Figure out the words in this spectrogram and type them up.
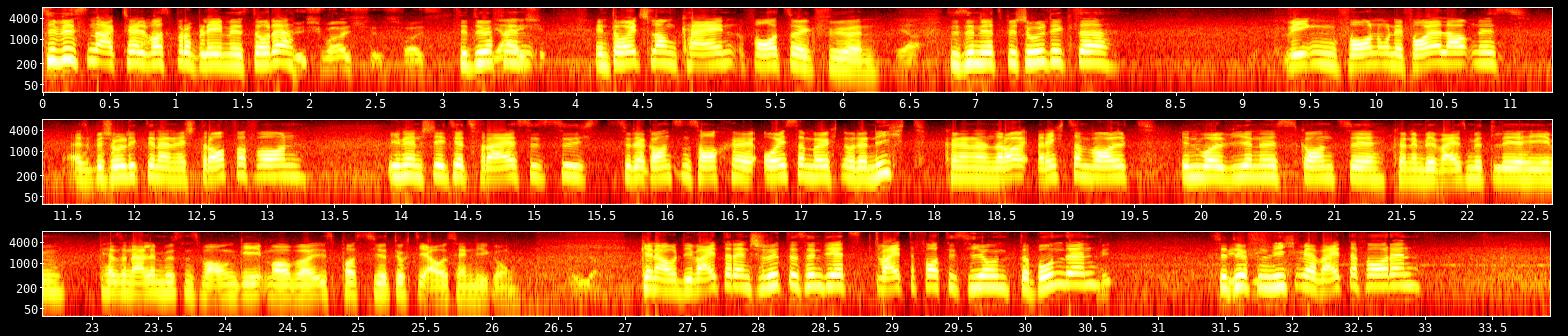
Sie wissen aktuell, was Problem ist, oder? Ich weiß, ich weiß. Sie dürfen Ja, ich- in Deutschland kein Fahrzeug führen. Ja. Sie sind jetzt Beschuldigter wegen Fahren ohne Fahrerlaubnis, also beschuldigt in einem Strafverfahren. Ihnen steht jetzt frei, dass Sie sich zu der ganzen Sache äußern möchten oder nicht. Können einen Rechtsanwalt involvieren, das Ganze, können Beweismittel erheben. Personale müssen es mal angeben, aber ist passiert durch die Aushändigung. Genau, die weiteren Schritte sind jetzt, die Weiterfahrt ist hier unterbunden. Sie dürfen nicht mehr weiterfahren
